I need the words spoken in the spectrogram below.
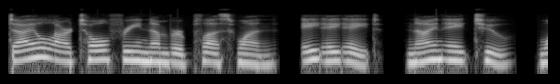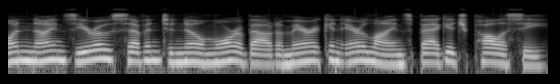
Dial our toll-free number plus 1 888 982 1907 to know more about American Airlines baggage policy.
